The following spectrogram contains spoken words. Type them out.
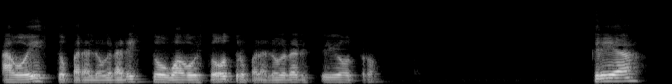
hago esto para lograr esto o hago esto otro para lograr este otro, crea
